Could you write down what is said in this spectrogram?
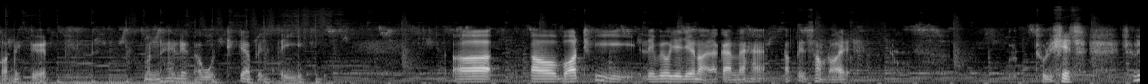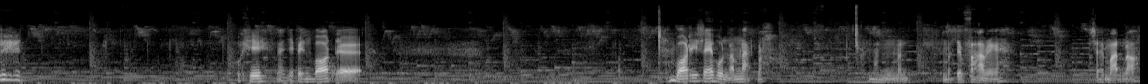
บอสไม่เกิด มันให้เลือกอาวุธที่จะเป็นตี เอ่อ เอาบอสที่เลเวลเยอะๆหน่อยละกันนะฮะ เอาเป็นสองร้อยทุเรศทุเรศโอเค น่าจะเป็นบอสเอ่อบอสที่ใช้ผลน้ำหนักเนาะ มันมันมันจะฟาร์มยังไงใช้หมัดเนาะ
